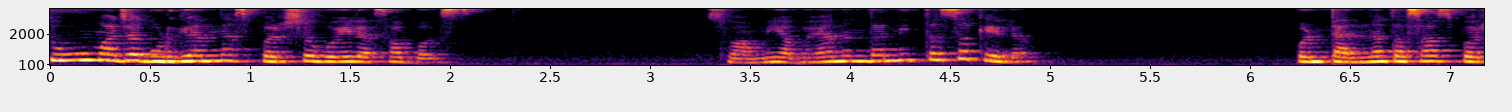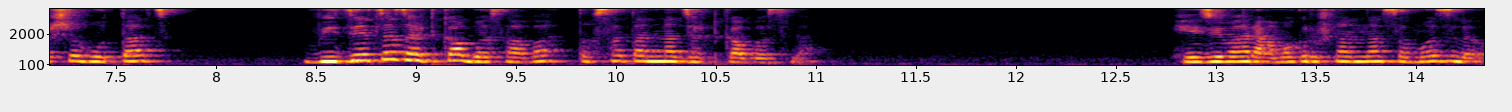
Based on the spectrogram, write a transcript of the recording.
तू माझ्या गुडघ्यांना स्पर्श होईल असा बस. स्वामी अभयानंदांनी तसं केलं. पण त्यांना तसा स्पर्श होताच विजेचा झटका बसावा तसा त्यांना झटका बसला. हे जेव्हा रामकृष्णांना समजलं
